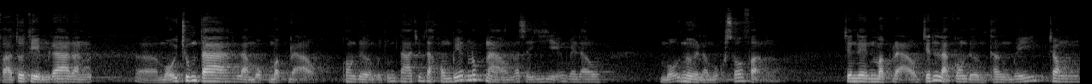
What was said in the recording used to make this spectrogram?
Và tôi tìm ra rằng uh, mỗi chúng ta là một mật đạo. Con đường của chúng ta chúng ta không biết lúc nào nó sẽ di diễn về đâu. Mỗi người là một số phận. Cho nên mật đạo chính là con đường thần bí trong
